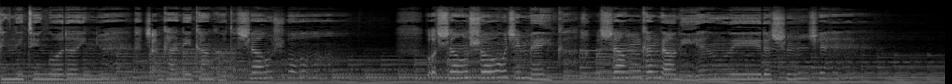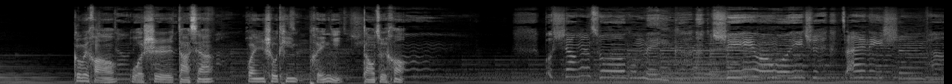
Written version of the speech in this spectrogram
听你听过的音乐，想看你看过的小说。我想收集每一个，我想看到你眼里的世界。各位好，我是大虾，欢迎收听陪你到最后。不想错过每一个，多希望我一直在你身旁。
